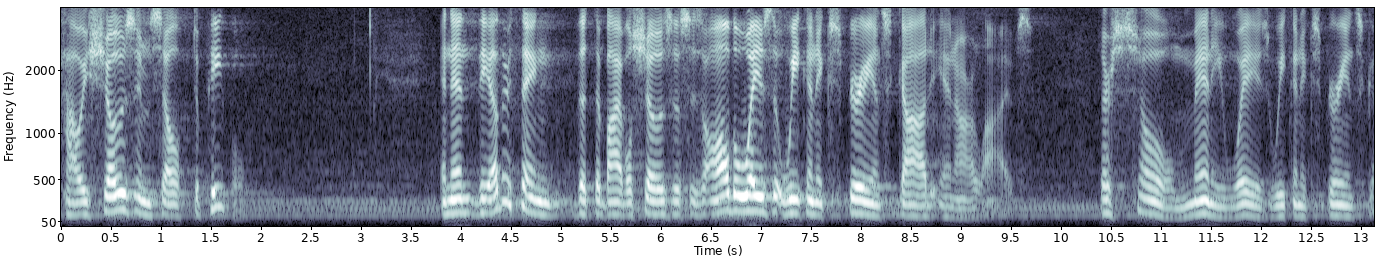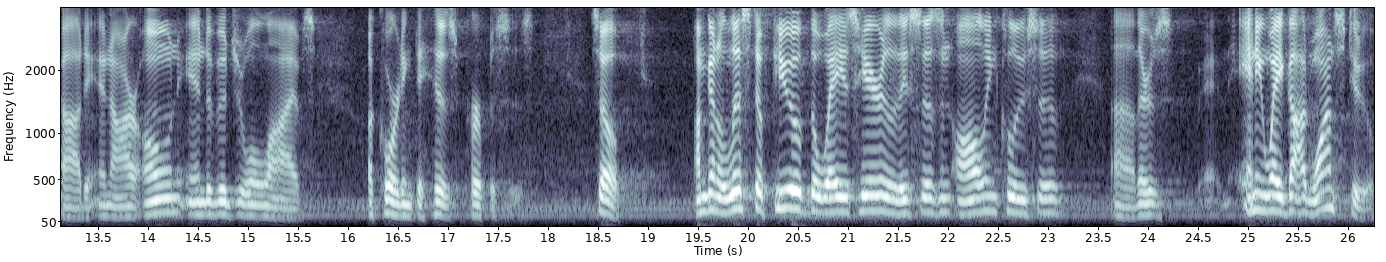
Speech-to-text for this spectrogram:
how He shows Himself to people. And then the other thing that the Bible shows us is all the ways that we can experience God in our lives. There's so many ways we can experience God in our own individual lives according to His purposes. So, I'm going to list a few of the ways here. This isn't all inclusive. Uh, there's any way God wants to,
